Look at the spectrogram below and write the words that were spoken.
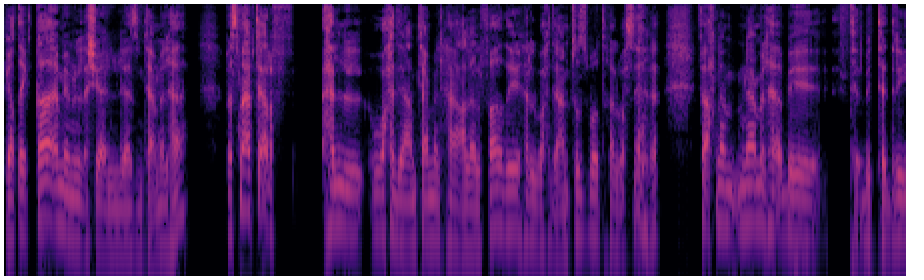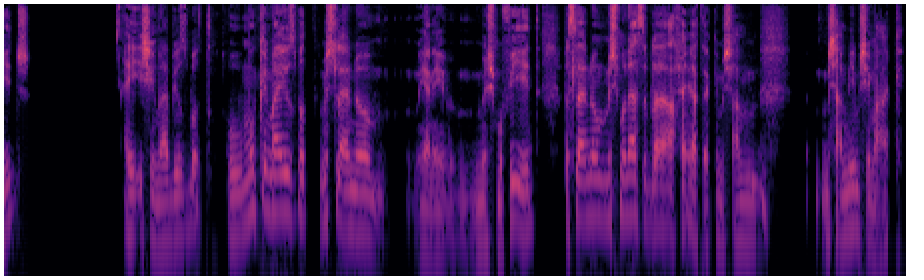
بيعطيك قائمة من الأشياء اللي لازم تعملها بس ما بتعرف هل وحدة عم تعملها على الفاضي هل وحدة عم تزبط هل وحدة لا. فإحنا بنعملها بالتدريج. أي شيء ما بيزبط وممكن ما يزبط مش لأنه يعني مش مفيد بس لأنه مش مناسب لحياتك مش عم مش عم يمشي معك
